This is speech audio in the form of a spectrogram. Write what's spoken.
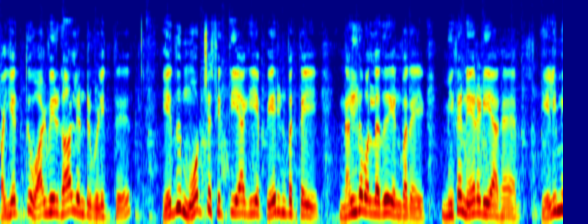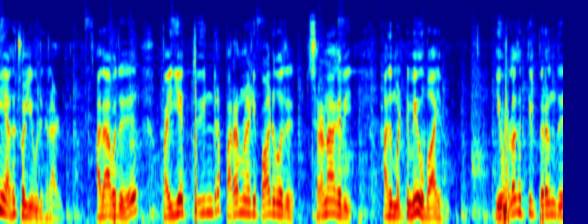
பையத்து வாழ்வீர்கள் என்று விழித்து எது மோட்ச சித்தியாகிய பேரின்பத்தை நல்க வல்லது என்பதை மிக நேரடியாக எளிமையாக சொல்லிவிடுகிறாள். அதாவது பையத்துகின்ற பரமநடி பாடுவது சரணாகதி அது மட்டுமே உபாயம். இவ்வுலகத்தில் பிறந்து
